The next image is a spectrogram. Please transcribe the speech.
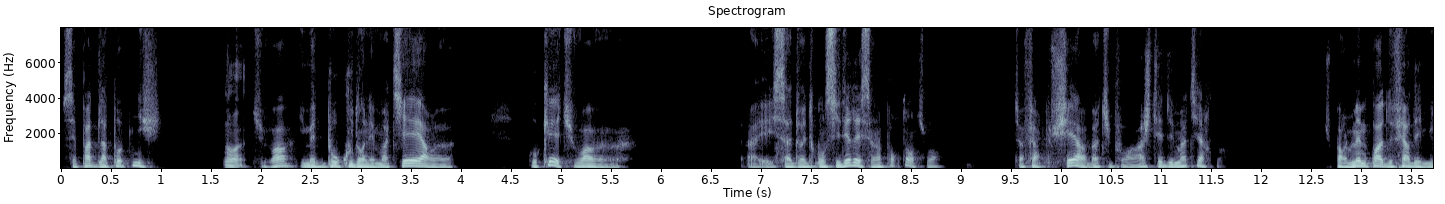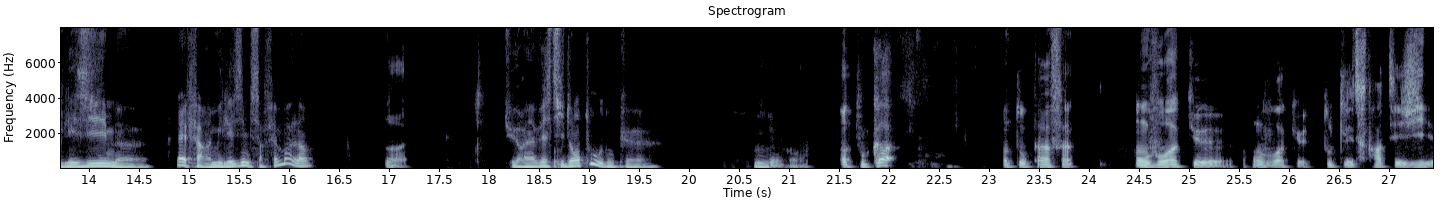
C'est pas de la pop niche. Ouais. Tu vois, ils mettent beaucoup dans les matières. Euh, ok, tu vois. et ça doit être considéré, c'est important, tu vois. Tu vas faire plus cher, bah, tu pourras acheter des matières. Quoi. Je parle même pas de faire des millésimes. Eh, faire un millésime, ça fait mal. Hein. Tu réinvestis dans tout. Donc, euh, hmm. En tout cas, en tout cas on, voit que, on voit que toutes les stratégies,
